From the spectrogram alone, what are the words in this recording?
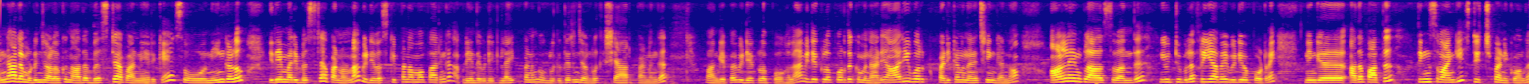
என்னால் முடிஞ்ச அளவுக்கு நான் அதை பெஸ்ட்டாக பண்ணியிருக்கேன். ஸோ நீங்களும் இதே மாதிரி பெஸ்ட்டாக பண்ணணும்னா வீடியோவை ஸ்கிப் பண்ணாமல் பாருங்கள் அப்படி இந்த வீடியோக்கு லைக் பண்ணுங்கள் உங்களுக்கு தெரிஞ்சவங்களுக்கு ஷேர் பண்ணுங்கள் வாங்க இப்போ வீடியோக்குள்ளே போகலாம். வீடியோக்குள்ளே போகிறதுக்கு முன்னாடி ஆரி ஒர்க் படிக்கணும்னு நினச்சிங்கன்னா ஆன்லைன் கிளாஸ் வந்து யூடியூப்பில் ஃப்ரீயாகவே வீடியோ போடுறேன். நீங்கள் அதை பார்த்து திங்ஸ் வாங்கி ஸ்டிச் பண்ணிக்கோங்க.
